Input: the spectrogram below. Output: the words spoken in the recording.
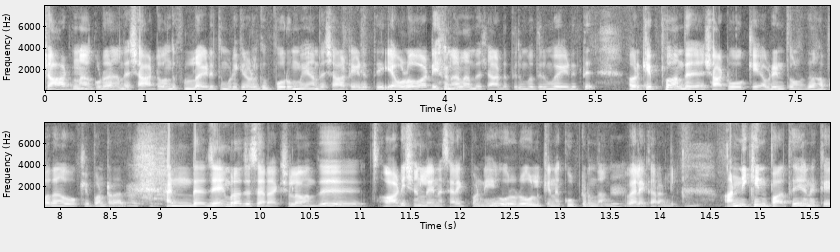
ஷாட்னா கூட அந்த ஷாட்டை வந்து ஃபுல்லாக எடுத்து முடிக்கிற அளவுக்கு பொறுமையாக அந்த ஷாட்டை எடுத்து எவ்வளோ வாட்டி வேணாலும் அந்த ஷாட்டை திரும்ப திரும்ப எடுத்து அவருக்கு எப்போ அந்த ஷாட் ஓகே அப்படின்னு தோணுதோ அப்போ தான் ஓகே. பண்ணுறாரு அண்ட் ஜெயம்ராஜ் சார் ஆக்சுவலாக வந்து ஆடிஷனில் என்னை செலக்ட் பண்ணி ஒரு ரோலுக்கு என்னை கூப்பிட்டுருந்தாங்க வேலைக்காரங்க அன்னைக்குன்னு பார்த்து எனக்கு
